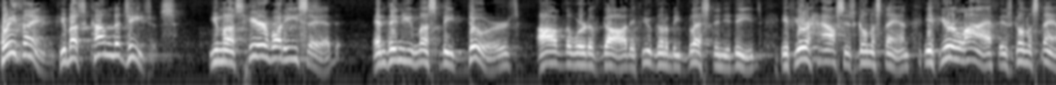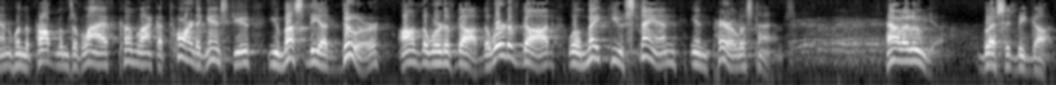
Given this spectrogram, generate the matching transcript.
Three things. You must come to Jesus. You must hear what He said, and then you must be doers of the Word of God if you're going to be blessed in your deeds, if your house is going to stand, if your life is going to stand when the problems of life come like a torrent against you, you must be a doer of the Word of God. The Word of God will make you stand in perilous times. Hallelujah. Blessed be God.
